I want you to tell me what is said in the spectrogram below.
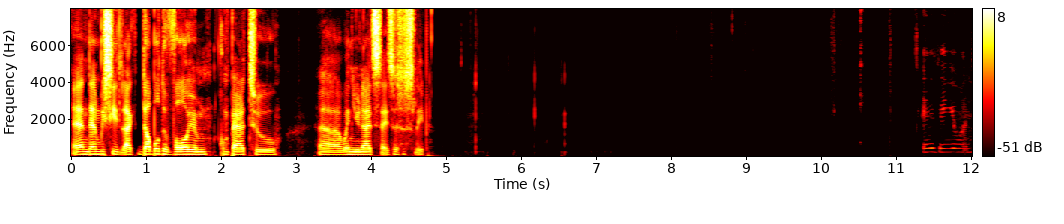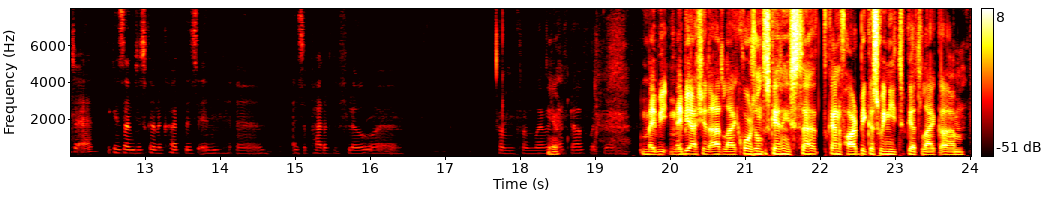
and then we see like double the volume compared to uh, when the United States is asleep. Anything you want to add? Because I'm just going to cut this in uh, as a part of the flow. Uh from from where we yeah. left off with the maybe maybe I should add like horizontal scaling is uh, kind of hard because we need to get like um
